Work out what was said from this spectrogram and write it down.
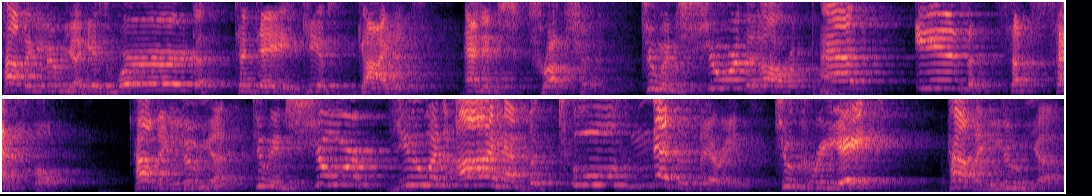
Hallelujah. His word today gives guidance and instruction to ensure that our path is successful. Hallelujah. To ensure you and I have the tools necessary to create, hallelujah,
